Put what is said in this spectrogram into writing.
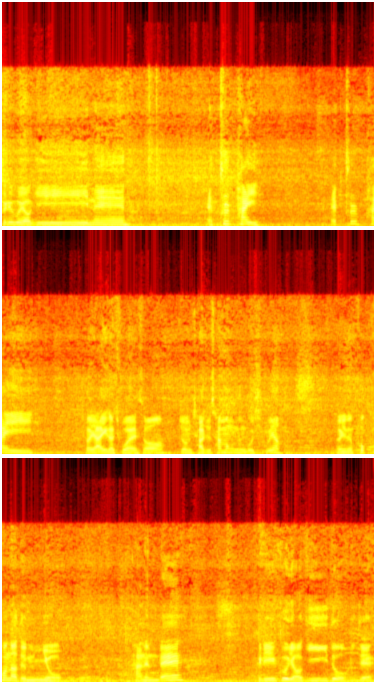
그리고 여기는 애플파이 애플파이 저희 아이가 좋아해서 좀 자주 사 먹는 곳이고요. 여기는 코코넛 음료 하는데 그리고 여기도 이제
